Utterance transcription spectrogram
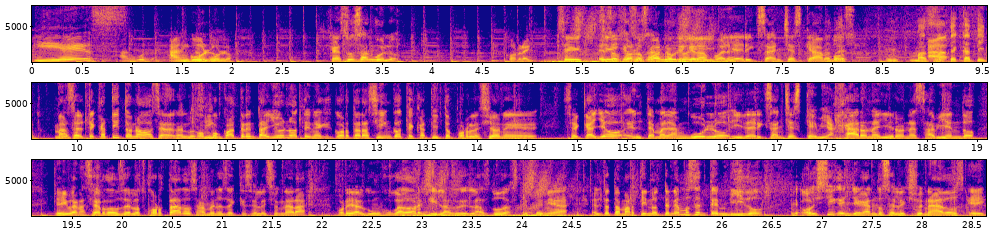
y es Angulo. Angulo. Jesús Angulo. Correcto. Sí, Esos sí, son Jesús los cuatro que Angulo quedan y, fuera. y Eric Sánchez, que ambos. Más Ah, el Tecatito. Más el Tecatito, ¿no? O sea, convocó cinco. a 31, tenía que cortar a 5, Tecatito por lesión eh, se cayó. El tema de Angulo y de Eric Sánchez que viajaron a Girona sabiendo que iban a ser dos de los cortados, a menos de que se lesionara por ahí algún jugador y las, las dudas que tenía el Tata Martino. Tenemos entendido, que hoy siguen llegando seleccionados. eh,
